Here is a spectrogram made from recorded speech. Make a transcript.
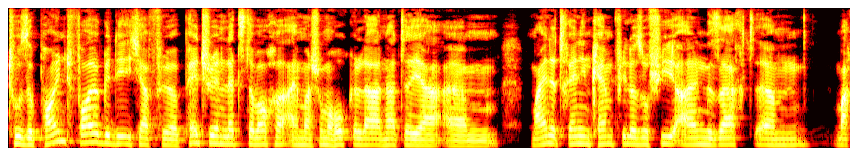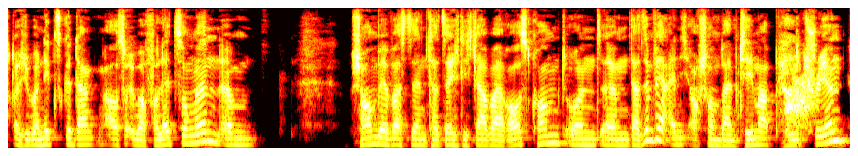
To the Point Folge, die ich ja für Patreon letzte Woche einmal schon mal hochgeladen hatte, ja ähm, meine Training Camp Philosophie allen gesagt, ähm, macht euch über nichts Gedanken außer über Verletzungen. Ähm, schauen wir, was denn tatsächlich dabei rauskommt. Und ähm, da sind wir eigentlich auch schon beim Thema Patreon.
